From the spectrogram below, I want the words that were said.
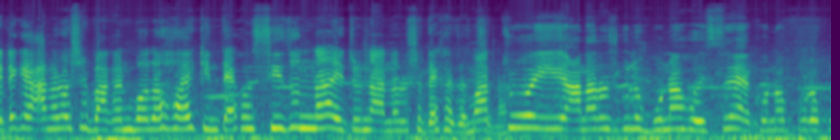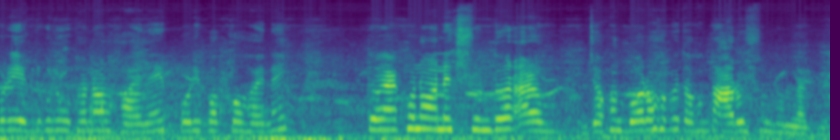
এটাকে আনারসের বাগান বলা হয় কিন্তু এখন সিজন না এই জন্য আনারসে দেখা যাচ্ছে মাত্র মাত্র এই আনারসগুলো বোনা হয়েছে এখনও পুরোপুরি এগুলো উঠানো হয় নাই পরিপক্ক হয় নাই। তো এখনও অনেক সুন্দর আর যখন বড় হবে তখন তো আরও সুন্দর লাগবে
